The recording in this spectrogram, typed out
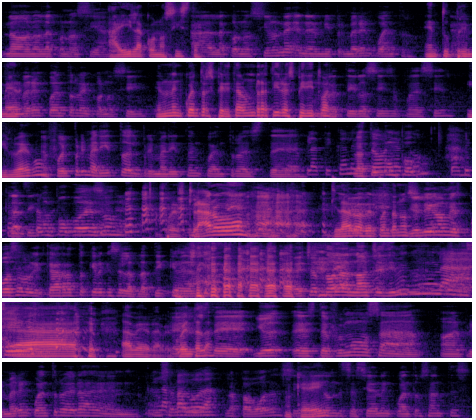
No, no la conocía. Ahí la conociste, Ah, la conocí en, en el- mi primer encuentro. en tu En primer, mi primer encuentro la conocí. en un encuentro espiritual, un retiro Un espiritual. retiro, sí, se puede decir. Y luego, Fue el primerito, el primerito encuentro, este... Pero platica la Platico historia, un poco. Platica platico un poco de eso. pues claro, claro, a ver, cuéntanos. Yo le digo a mi esposa porque cada rato quiere que se la platique, ¿verdad? De hecho, todas las noches, dime cómo la conocí. Ah, a ver, a ver, cuéntala. Este, yo, este, fuimos a, al primer encuentro, era en... ¿cómo La se llama el Pagoda. La Pagoda, sí, Ok. ahí donde se hacían encuentros antes.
